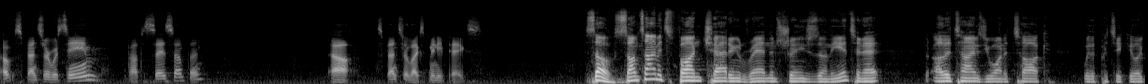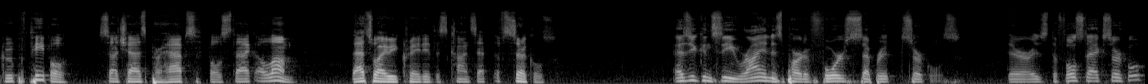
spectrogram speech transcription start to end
Oh, Spencer Wasim, about to say something? Oh, Spencer likes mini pigs. So, sometimes it's fun chatting with random strangers on the internet, but other times you want to talk with a particular group of people, such as perhaps full stack alum. That's why we created this concept of circles. As you can see, Ryan is part of four separate circles. There is the full stack circle,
